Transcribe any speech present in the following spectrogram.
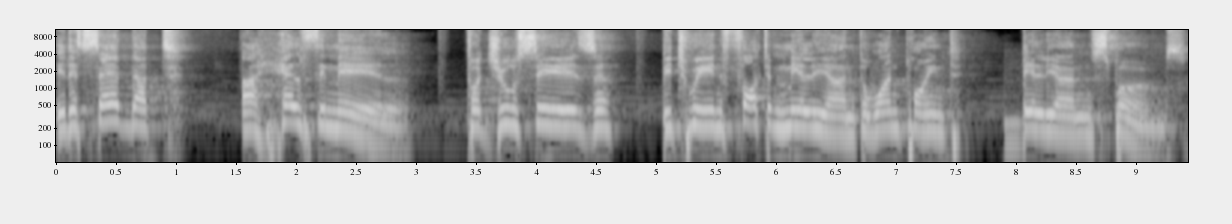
It is said that a healthy male produces between 40 million to 1. 1 point billion sperms.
